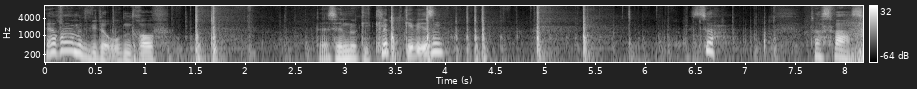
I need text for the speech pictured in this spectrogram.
der Rahmen wieder oben drauf. Der ist ja nur geklippt gewesen. So, das war's.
